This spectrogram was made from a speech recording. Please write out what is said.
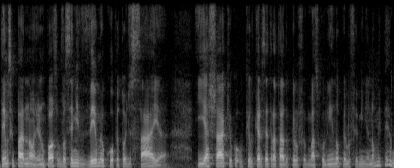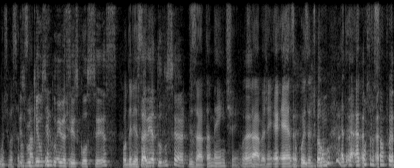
Temos que parar. Não, a gente não posso. Você me vê o meu corpo, eu estou de saia e achar que eu, que eu quero ser tratado pelo masculino ou pelo feminino. Não me pergunte, você não Isso porque você poderia ser escocês, poderia estaria ser... tudo certo. Exatamente, é? sabe? Gente, é, é, essa coisa de como... É, a, construção foi,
